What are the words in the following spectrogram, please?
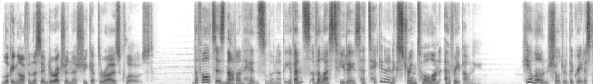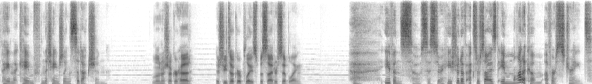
looking off in the same direction as she kept her eyes closed. The fault is not on his, Luna. The events of the last few days had taken an extreme toll on every pony. He alone shouldered the greatest pain that came from the changeling's seduction. Luna shook her head as she took her place beside her sibling. Even so, sister, he should have exercised a modicum of restraint.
